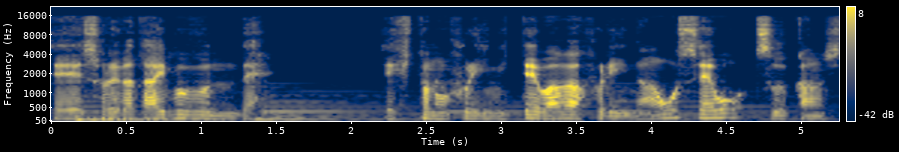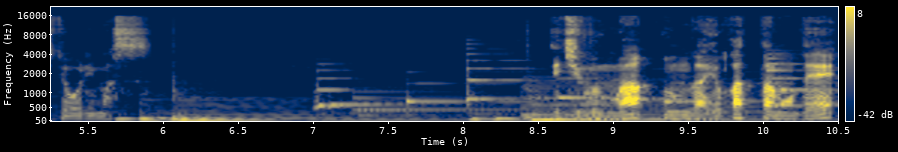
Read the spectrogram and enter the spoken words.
えー、それが大部分で、えー、人の振り見て我が振り直せを痛感しております。自分は運が良かったので、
